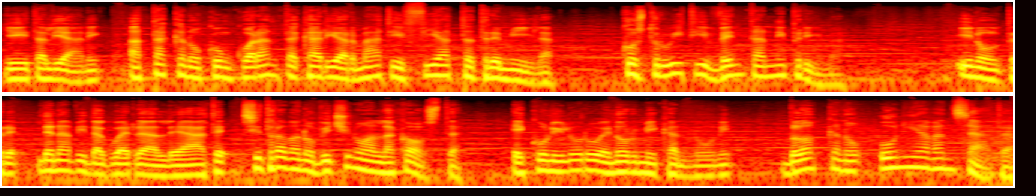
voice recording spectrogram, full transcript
Gli italiani attaccano con 40 carri armati Fiat 3000, costruiti vent'anni prima. Inoltre, le navi da guerra alleate si trovano vicino alla costa e con i loro enormi cannoni bloccano ogni avanzata.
